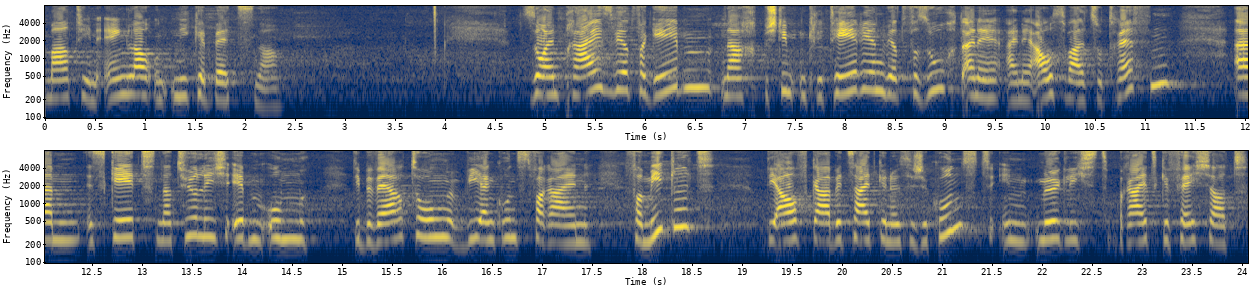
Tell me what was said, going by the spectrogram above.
Martin Engler und Nike Betzner. So ein Preis wird vergeben nach bestimmten Kriterien, wird versucht, eine, eine Auswahl zu treffen. Ähm, es geht natürlich eben um die Bewertung, wie ein Kunstverein vermittelt, die Aufgabe zeitgenössische Kunst in möglichst breit gefächert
